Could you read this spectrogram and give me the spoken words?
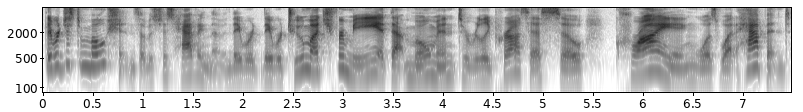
They were just emotions. I was just having them and they were they were too much for me at that moment to really process, so crying was what happened.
